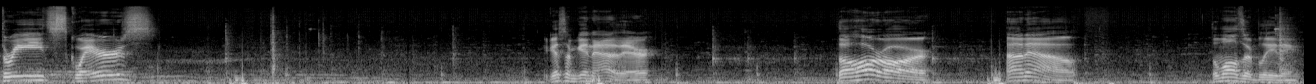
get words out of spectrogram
Three squares? I guess I'm getting out of there. The horror! Oh no. The walls are bleeding.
